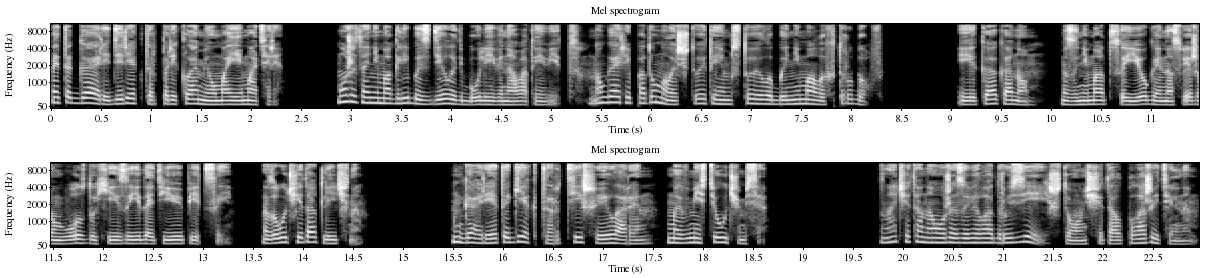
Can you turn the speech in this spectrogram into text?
Это Гарри, директор по рекламе у моей матери. Может, они могли бы сделать более виноватый вид, но Гарри подумалось, что это им стоило бы немалых трудов. И как оно? Заниматься йогой на свежем воздухе и заедать ее пиццей. Звучит отлично. Гарри, это Гектор, Тиша и Лорен. Мы вместе учимся. Значит, она уже завела друзей, что он считал положительным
